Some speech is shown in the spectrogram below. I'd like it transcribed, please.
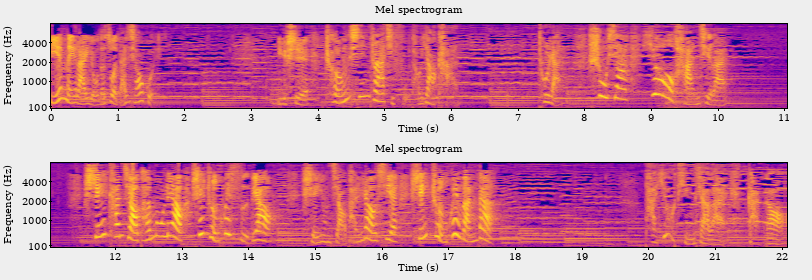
别没来由的做胆小鬼。”于是重新抓起斧头要砍，突然树下又喊起来。谁砍绞盘木料，谁准会死掉；谁用绞盘绕线，谁准会完蛋。他又停下来，感到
